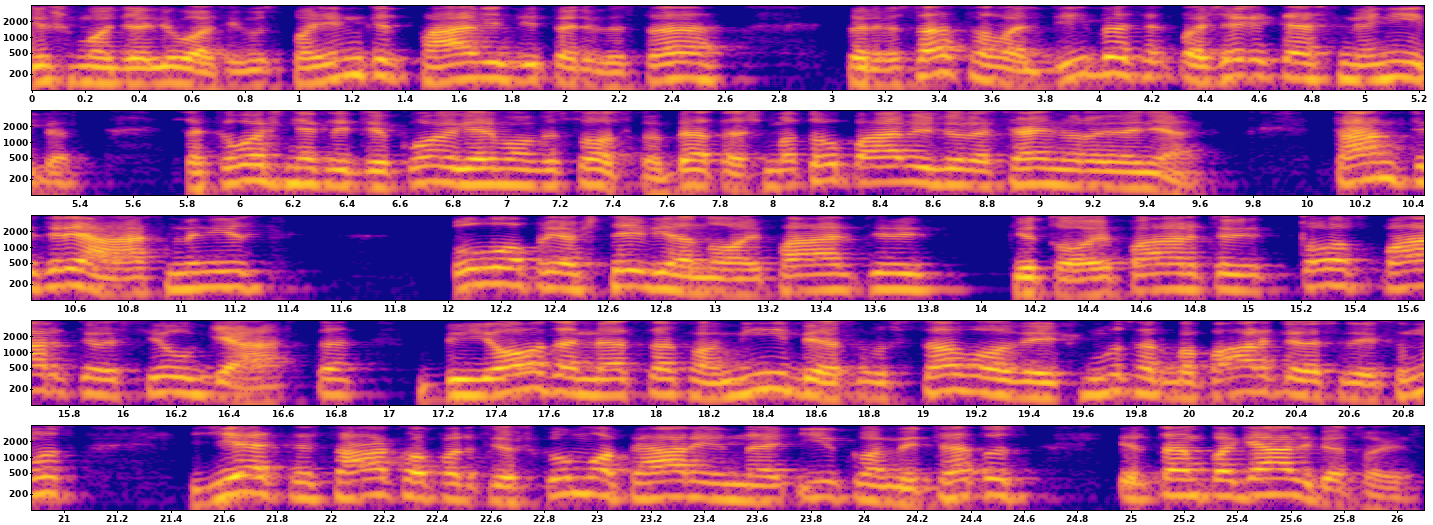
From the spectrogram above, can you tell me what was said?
išmodeliuoti. Jūs paimkite pavyzdį per visą per visas savaldybės ir pažiūrėkite asmenybės. Sakau, aš nekritikuoju gerimo Visotsko, bet aš matau pavyzdžių Raseinių rajone. Tam tikri asmenys buvo prieš tai vienoj partijoj, kitoj partijoj, tos partijos jau gesta, bijodami atsakomybės už savo veiksmus arba partijos veiksmus, jie atsisako partiškumo, pereina į komitetus ir tampa gelbėtojais.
